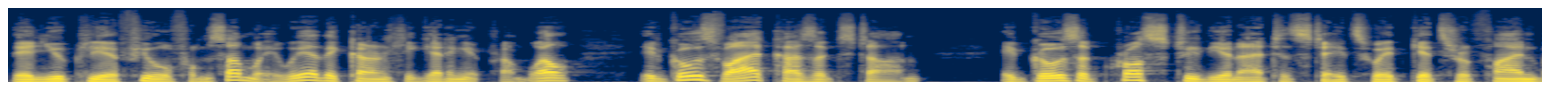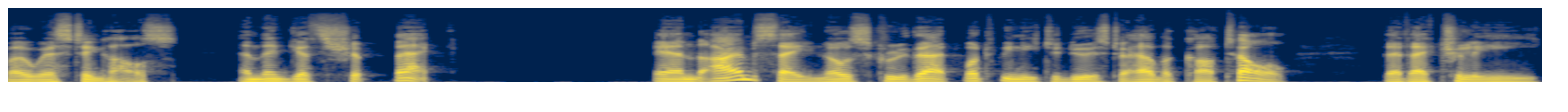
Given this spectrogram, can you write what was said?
their nuclear fuel from somewhere. Where are they currently getting it from? Well, it goes via Kazakhstan. It goes across to the United States where it gets refined by Westinghouse and then gets shipped back. And I'm saying, no, screw that. What we need to do is to have a cartel that actually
